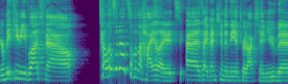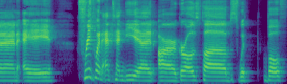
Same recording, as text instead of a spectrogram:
you're making me blush now. Tell us about some of the highlights. As I mentioned in the introduction, you've been a frequent attendee at our girls' clubs with both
